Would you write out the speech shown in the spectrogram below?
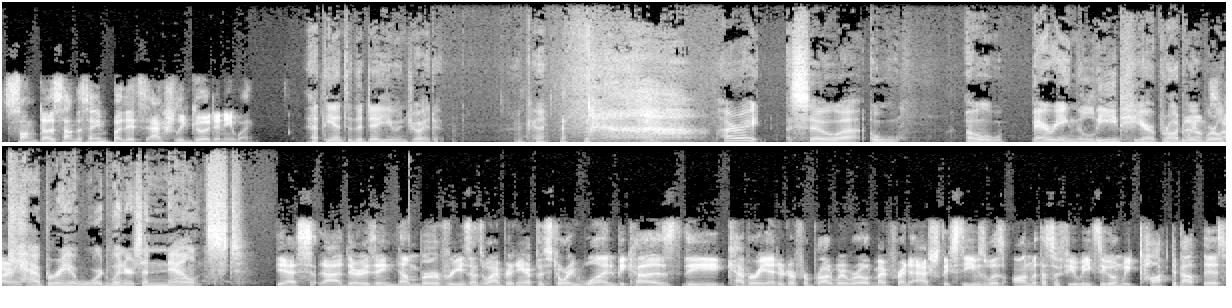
song does sound the same, but it's actually good anyway. At the end of the day, you enjoyed it. Okay. All right. So, uh, oh, oh, burying the lead here. Broadway World sorry. Cabaret Award winners announced. Yes, uh, there is a number of reasons why I'm bringing up the story. One, because the cabaret editor for Broadway World, my friend Ashley Steves, was on with us a few weeks ago and we talked about this.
